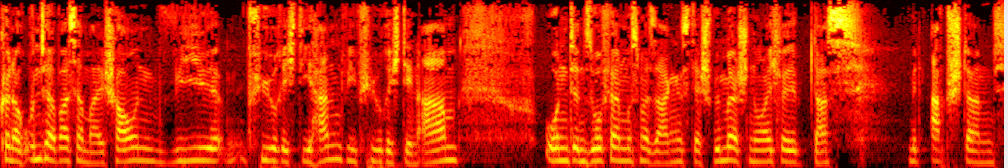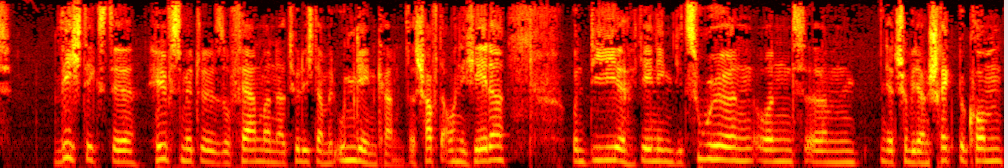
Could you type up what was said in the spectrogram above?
können auch unter Wasser mal schauen, wie führe ich die Hand, wie führe ich den Arm. Und insofern muss man sagen, ist der Schwimmerschnorchel das mit Abstand wichtigste Hilfsmittel, sofern man natürlich damit umgehen kann. Das schafft auch nicht jeder. Und diejenigen, die zuhören und ähm, jetzt schon wieder einen Schreck bekommen,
